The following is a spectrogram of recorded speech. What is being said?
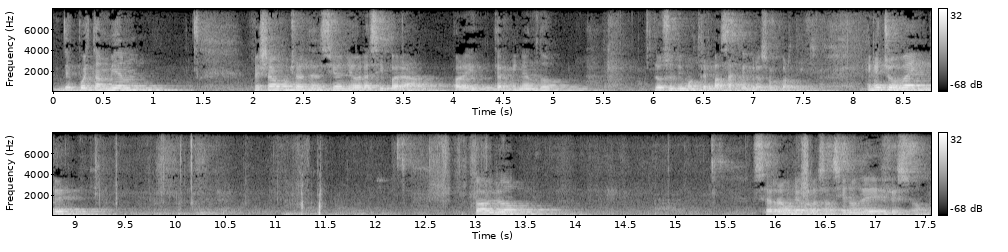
después también me llama mucho la atención, y ahora sí para, para ir terminando, los últimos tres pasajes, pero son cortitos. En Hechos 20, Pablo se reúne con los ancianos de Éfeso,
